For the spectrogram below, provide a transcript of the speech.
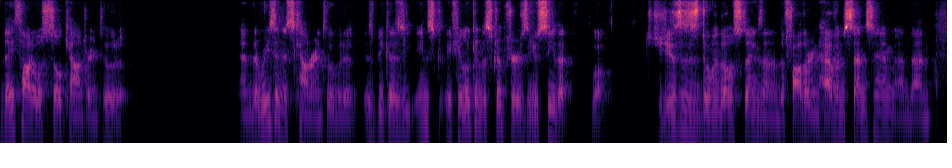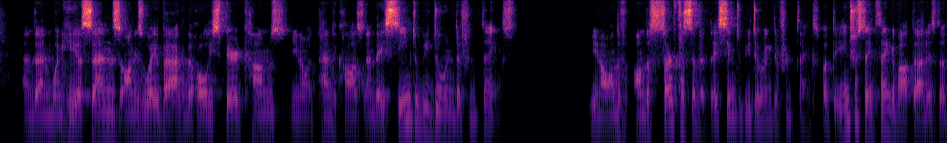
they thought it was so counterintuitive and the reason it's counterintuitive is because in, if you look in the scriptures, you see that, well, Jesus is doing those things and the Father in heaven sends him. And then, and then when he ascends on his way back, the Holy Spirit comes, you know, at Pentecost, and they seem to be doing different things. You know, on the on the surface of it, they seem to be doing different things. But the interesting thing about that is that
